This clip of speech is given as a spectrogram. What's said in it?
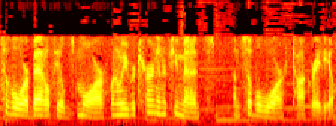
Civil War battlefields more when we return in a few minutes on Civil War Talk Radio.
